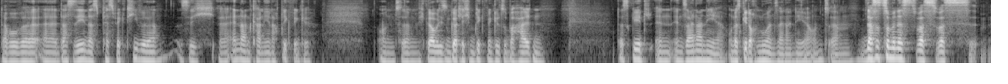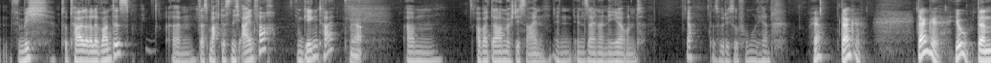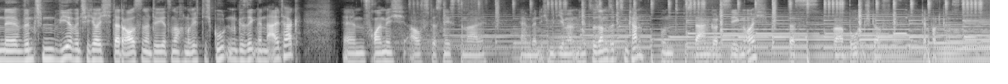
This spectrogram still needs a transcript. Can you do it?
da wo wir äh, das sehen, dass Perspektive sich äh, ändern kann, je nach Blickwinkel. Und ähm, ich glaube, diesen göttlichen Blickwinkel zu behalten, das geht in, in seiner Nähe. Und das geht auch nur in seiner Nähe. Und ähm, das ist zumindest was, was für mich total relevant ist. Ähm, das macht es nicht einfach, im Gegenteil. Ja. Ähm, aber da möchte ich sein, in, in seiner Nähe. Und ja, das würde ich so formulieren. Ja, danke. Danke. Jo, dann äh, wünschen wir, wünsche ich euch da draußen natürlich jetzt noch einen richtig guten, gesegneten Alltag. Ähm, Freue mich auf das nächste Mal, ähm, wenn ich mit jemandem hier zusammensitzen kann. Und bis dahin Gottes Segen euch. Das war Botenstoff, der Podcast.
